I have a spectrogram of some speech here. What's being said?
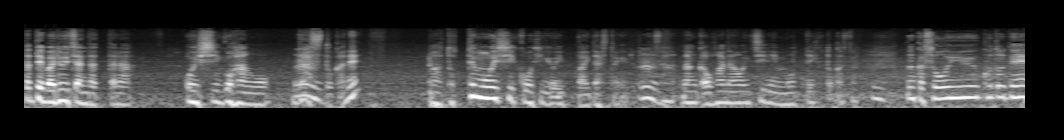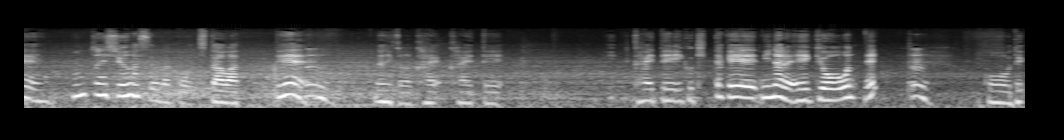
あ例えばルーちゃんだったら美味しいご飯を出すとかね、まあ、とっても美味しいコーヒーをいっぱい出してあげるとかさ、なんかお花を一輪持っていくとかさ。うん。なんかそういうことで本当に周波数がこう伝わって、うん。何かが変え変えて変えていくきっかけになる影響をねうん。こうで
